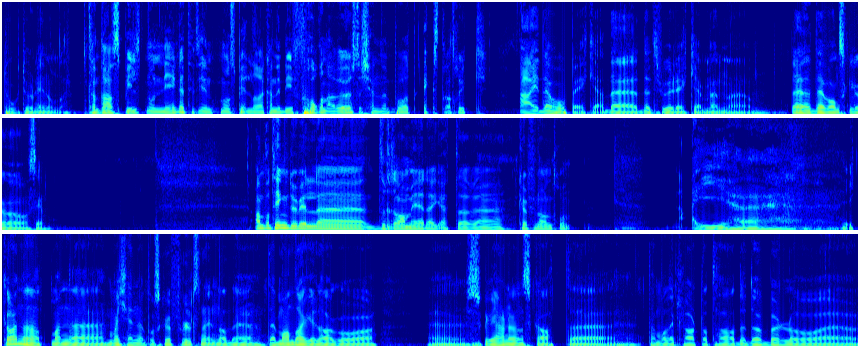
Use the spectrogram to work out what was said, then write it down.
tok turen innom der. Kan det ha spilt noe negativt inn på spillere? Kan de bli for nervøse og kjenne på et ekstra trykk? Nei, det håper jeg ikke. Det, det tror jeg ikke, men det, det, er vanskelig å si. Andre ting du vil eh, dra med deg etter eh, cupfinalen, Trond? Nei, ikke annet enn at man, man, kjenner på skuffelsen ennå. Det, det, er mandag i dag, og skulle gjerne ønske at de hadde klart å ta det double og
